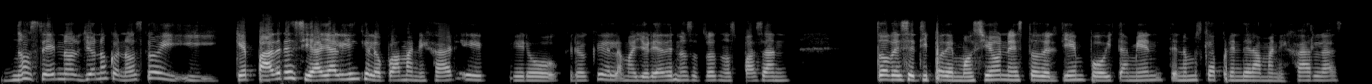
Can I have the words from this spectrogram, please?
no sé, no, yo no conozco y, qué padre si hay alguien que lo pueda manejar, eh, pero creo que la mayoría de nosotros nos pasan todo ese tipo de emociones todo el tiempo y también tenemos que aprender a manejarlas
